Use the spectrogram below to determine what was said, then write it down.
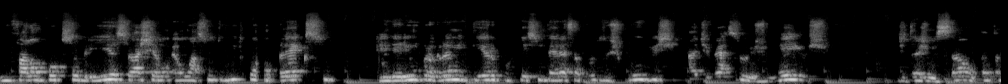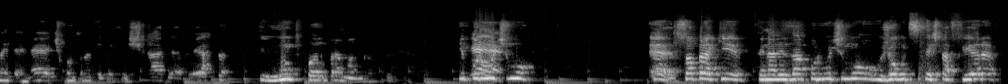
Vamos falar um pouco sobre isso. Eu acho que é um, é um assunto muito complexo, renderia um programa inteiro, porque isso interessa a todos os clubes, a diversos meios de transmissão, tanto na internet quanto na TV fechada e aberta, tem muito pano para manga. E por é. último, é, só para aqui finalizar, por último, o jogo de sexta-feira,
